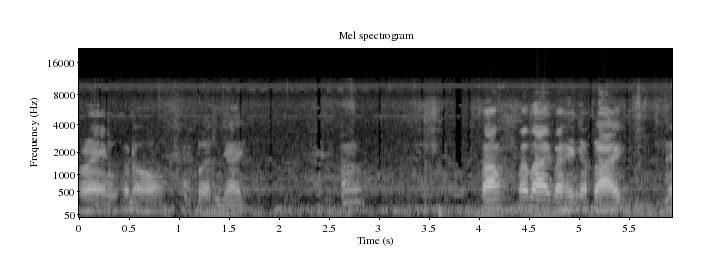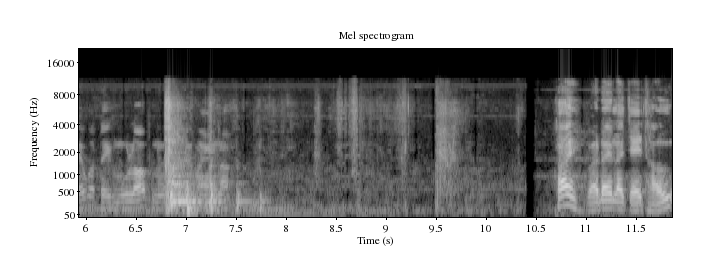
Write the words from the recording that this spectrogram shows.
rèn cái đồ hai bên vậy. À, xong, bye bye và hẹn gặp lại. Nếu có tiền mua lốp nữa các bạn nó. Thôi và đây là chạy thử.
